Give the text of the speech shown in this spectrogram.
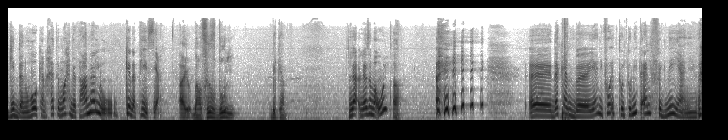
جدا وهو كان خاتم واحد اتعمل وكده piece يعني. أيوه. ما هو في فضول بكام؟ لا لازم أقول؟ آه. آه ده كان يعني فوق ال 300 ألف جنيه يعني.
